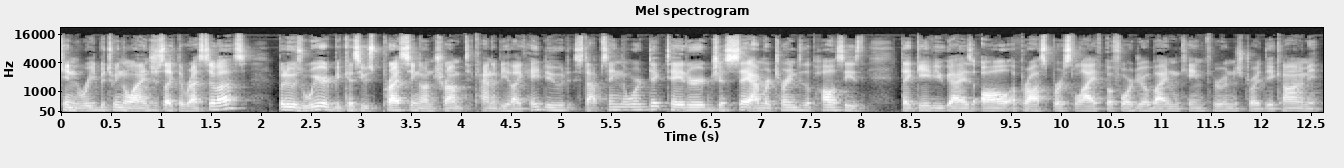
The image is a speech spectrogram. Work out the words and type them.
can read between the lines just like the rest of us. But it was weird because he was pressing on Trump to kind of be like, hey, dude, stop saying the word dictator. Just say, I'm returning to the policies that gave you guys all a prosperous life before Joe Biden came through and destroyed the economy.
